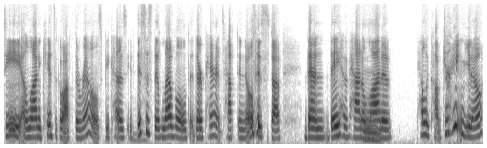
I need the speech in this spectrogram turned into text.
see a lot of kids go off the rails because if this is the level that their parents have to know this stuff, then they have had a Mm. lot of helicoptering, you know?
